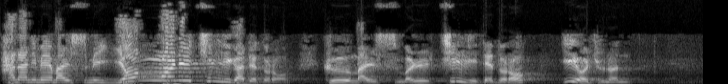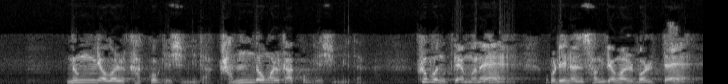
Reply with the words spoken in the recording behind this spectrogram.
하나님의 말씀이 영원히 진리가 되도록 그 말씀을 진리되도록 이어주는 능력을 갖고 계십니다. 감동을 갖고 계십니다. 그분 때문에 우리는 성경을 볼 때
